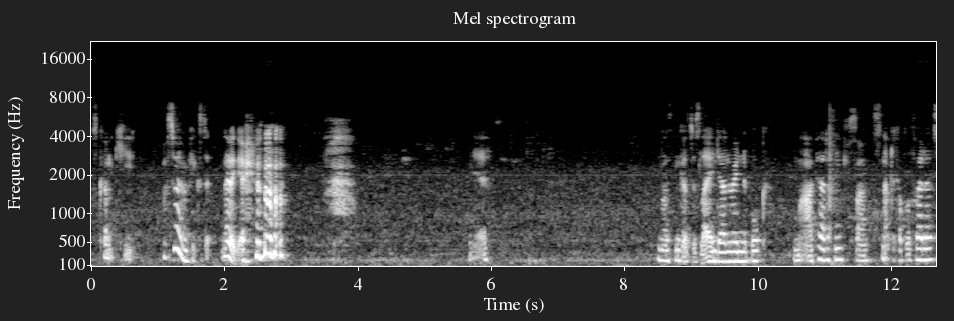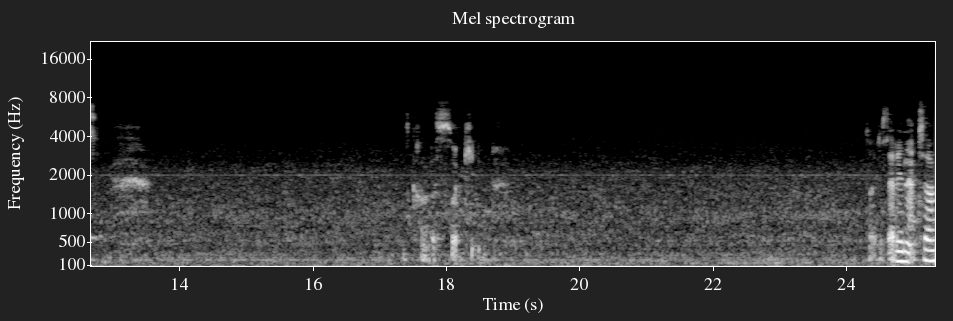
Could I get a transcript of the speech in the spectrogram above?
it's kind of cute. I still haven't fixed it. There we go. yeah. And I think I was just laying down reading a book on my iPad, I think, so I snapped a couple of photos. It's kind of so cute. Just add in that uh,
